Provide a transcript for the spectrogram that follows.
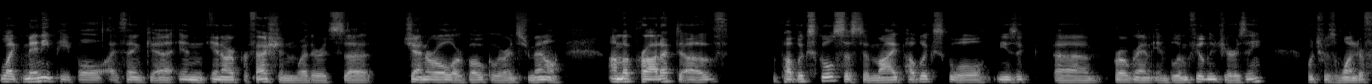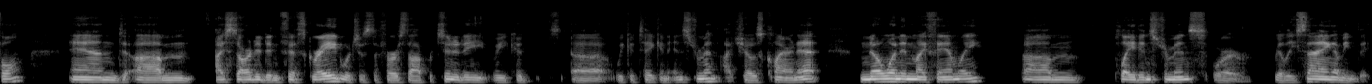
like many people, I think uh, in in our profession, whether it's uh, general or vocal or instrumental, I'm a product of the public school system. My public school music uh, program in Bloomfield, New Jersey, which was wonderful, and um, I started in fifth grade, which was the first opportunity we could uh, we could take an instrument. I chose clarinet. No one in my family um, played instruments or really sang. I mean, they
